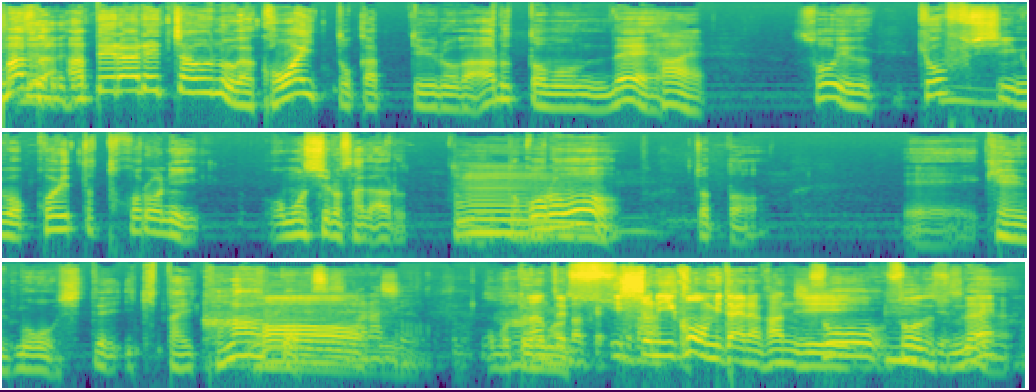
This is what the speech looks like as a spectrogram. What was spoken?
まず当てられちゃうのが怖いとかっていうのがあると思うんで、はいそういう恐怖心を超えたところに面白さがあるってういうところをちょっと、えー、啓蒙していきたいかなはと思っておりますなんと言いますか。一緒に行こうみたいな感じそうそうですね。ま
